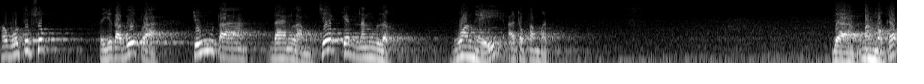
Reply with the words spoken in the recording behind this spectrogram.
không muốn tiếp xúc thì chúng ta biết là chúng ta đang làm chết cái năng lực quan hỷ ở trong tâm mình. Và bằng một cách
